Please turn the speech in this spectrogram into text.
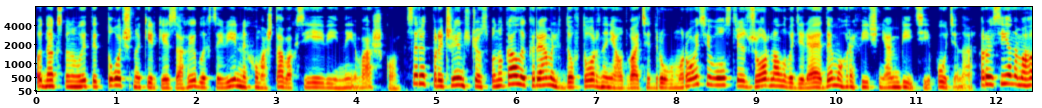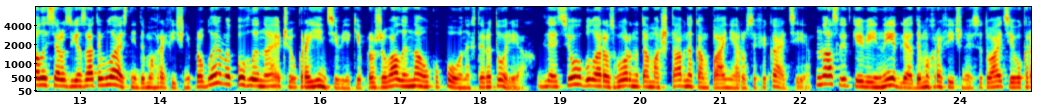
Однак встановити точну кількість загиблих цивільних у масштабах цієї війни важко. Серед причин, що спонукали Кремль до вторгнення у 22-му році, Wall Street Journal виділяє демографічні амбіції Путіна. Росія намагалася розв'язати власні демографічні проблеми, поглинаючи українців, які проживали на окупованих територіях. Для цього була розгорнута масштабна кампанія русифікації. Наслідки війни для демографічної ситуації в Україні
